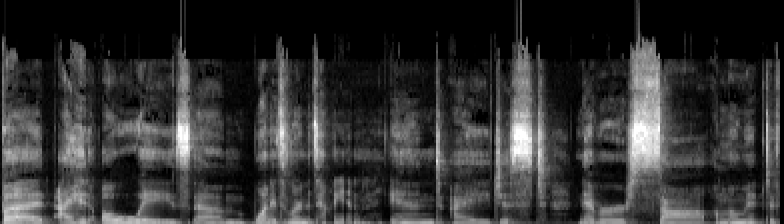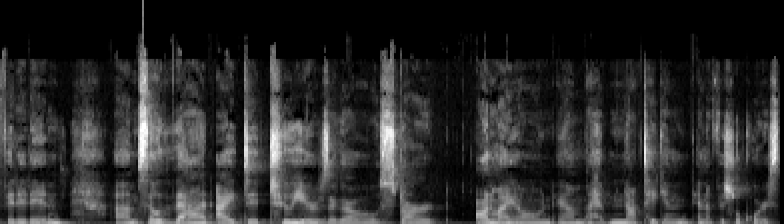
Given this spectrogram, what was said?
but I had always um, wanted to learn Italian, and I just never saw a moment to fit it in. Um, so that I did two years ago start on my own. Um, I have not taken an official course,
